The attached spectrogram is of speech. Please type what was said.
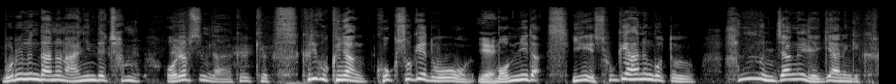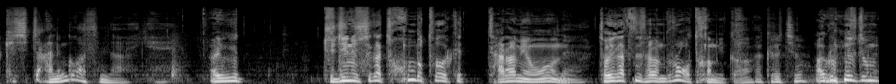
모르는 단어는 아닌데 참 어렵습니다. 그렇게. 그리고 그냥 곡 소개도 예. 뭡니다. 이게 소개하는 것도 한 문장을 얘기하는 게 그렇게 쉽지 않은 것 같습니다. 이게. 아, 이거 주진우 씨가 처음부터 그렇게 잘하면 네. 저희 같은 사람들은 어떡합니까? 아, 그렇죠. 아, 그러면 좀,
